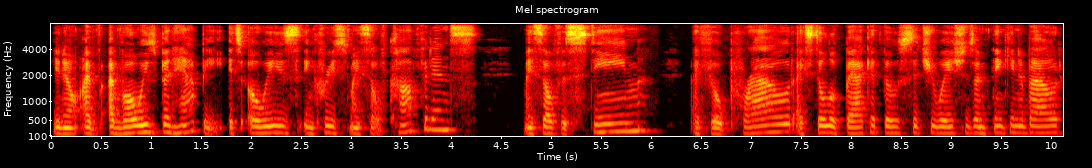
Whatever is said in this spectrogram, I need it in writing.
you know, I've, I've always been happy. It's always increased my self confidence, my self esteem. I feel proud. I still look back at those situations I'm thinking about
